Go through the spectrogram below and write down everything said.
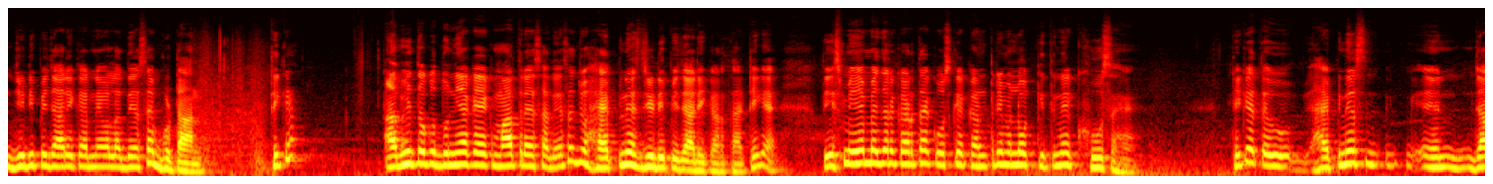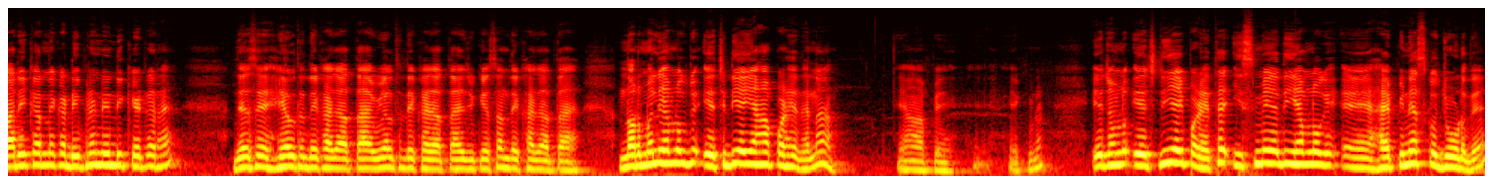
जीडीपी जारी करने वाला देश है भूटान, ठीक है? अभी तो दुनिया का एकमात्र ऐसा देश है जो हैप्पीनेस जीडीपी जारी करता है, ठीक है? तो इसमें यह मेजर करता है कि उसके कंट्री में लोग कितने खुश हैं, ठीक है? तो हैप्पीनेस जारी करने का डिफरेंट इंडिकेटर है। जैसे हेल्थ देखा जाता है वेल्थ देखा जाता है एजुकेशन देखा जाता है। नॉर्मली हम लोग जो एच डी आई यहाँ पढ़े थे ना यहाँ पे, एक मिनट। ये जो हम लोग एच पढ़े थे, इसमें यदि हम लोग हैप्पीनेस को जोड़ दें,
